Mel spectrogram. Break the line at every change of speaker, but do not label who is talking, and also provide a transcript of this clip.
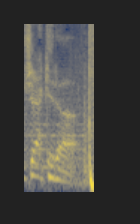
Jack it up.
